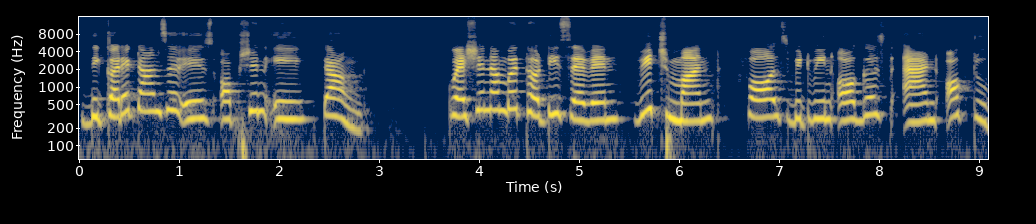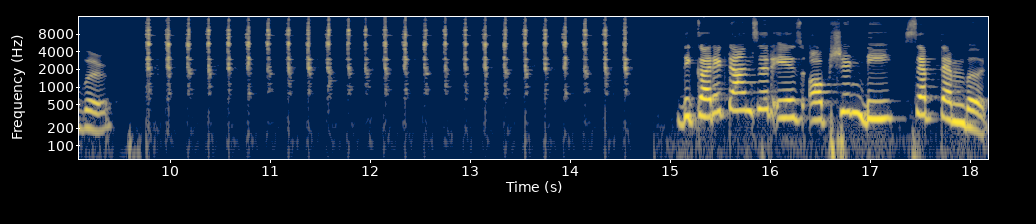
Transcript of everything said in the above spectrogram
The correct answer is option A tongue. Question number 37. Which month falls between August and October? The correct answer is option D September.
